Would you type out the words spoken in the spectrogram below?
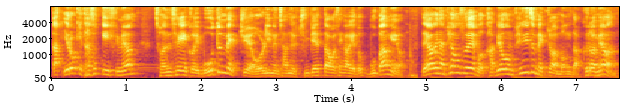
딱 이렇게 다섯 개 있으면 전 세계 거의 모든 맥주에 어울리는 잔을 준비했다고 생각해도 무방해요. 내가 그냥 평소에 뭐 가벼운 편의점 맥주만 먹는다 그러면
